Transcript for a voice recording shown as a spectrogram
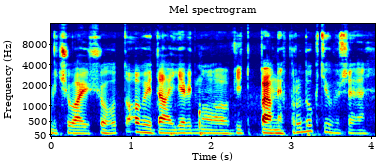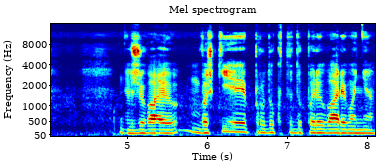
Відчуваю, що готовий. Да, є відмова від певних продуктів. Вже не вживаю важкі продукти до переварювання,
